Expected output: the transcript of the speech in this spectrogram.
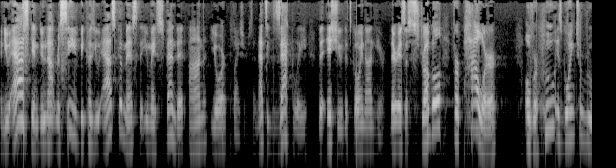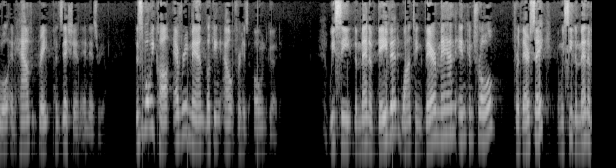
And you ask and do not receive because you ask amiss that you may spend it on your pleasures. And that's exactly the issue that's going on here. There is a struggle for power over who is going to rule and have great position in Israel. This is what we call every man looking out for his own good. We see the men of David wanting their man in control, for their sake. And we see the men of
